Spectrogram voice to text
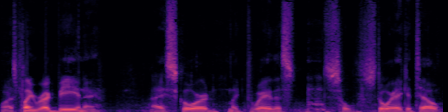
when I was playing rugby and I I scored like the way this this whole story I could tell,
